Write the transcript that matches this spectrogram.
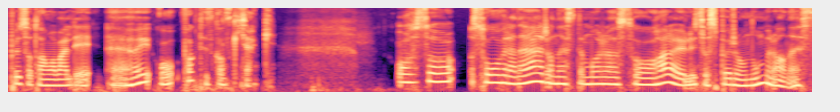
Pluss at han var veldig eh, høy, og faktisk ganske kjekk. Og så sover jeg der, og neste morgen så har jeg jo lyst til å spørre om nummeret hans.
